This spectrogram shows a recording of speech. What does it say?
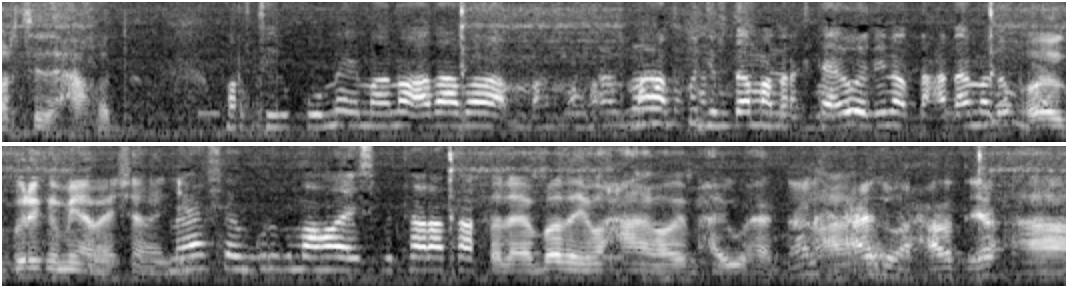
martida ma martii kuma imaano adaaba mahad ku jirta amaad aragtaa awel inaad dhacda amaad guriga miyaa meeshaan jiro meeshan guriga ma hooy isbitaalaata faleebaday waxaan hooy maxay ugu xidhan caadi waa xaaladda ya. Haa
